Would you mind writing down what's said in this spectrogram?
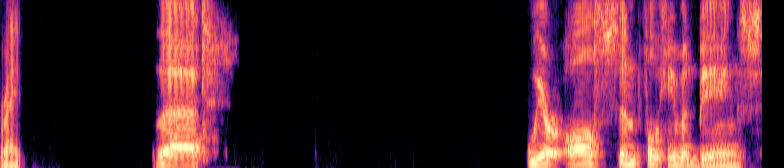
Right. That we are all sinful human beings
